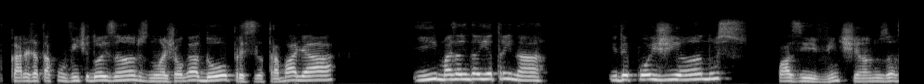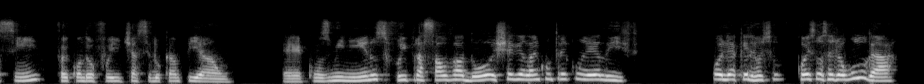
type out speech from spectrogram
o cara já está com 22 anos, não é jogador, precisa trabalhar, e mas ainda ia treinar. E depois de anos, quase 20 anos assim, foi quando eu fui tinha sido campeão é, com os meninos, fui para Salvador, cheguei lá, encontrei com ele, e olhei aquele rosto, conheço você de algum lugar.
